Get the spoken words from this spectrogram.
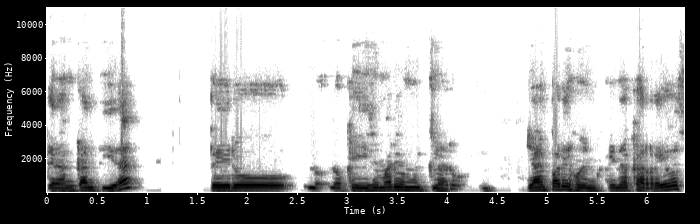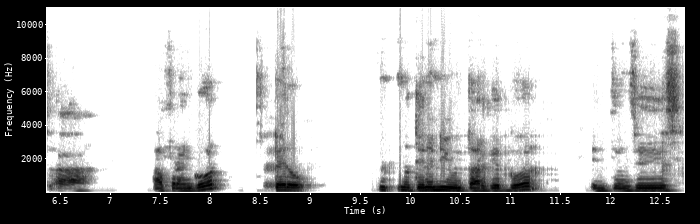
gran cantidad, pero lo, lo que dice Mario es muy claro. Ya emparejó en, en acarreos a, a Frank pero no tiene ni un target Gore, entonces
